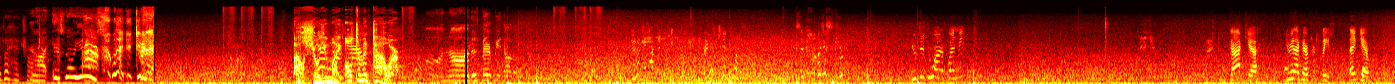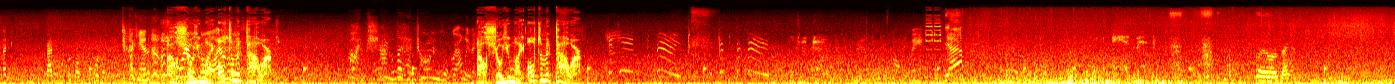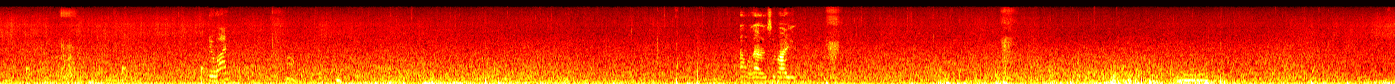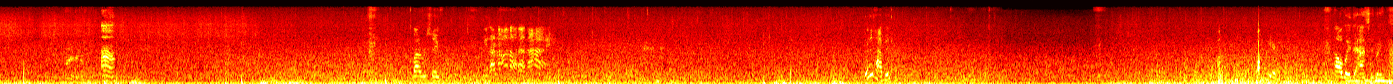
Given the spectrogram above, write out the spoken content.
You're hedgehog. Uh, it's no use. Wait, give me that. I'll show you my ultimate power. Oh no, this better be not. You just want to me? Gotcha. Give me that character. show you my ultimate power. I'll show you my ultimate power. 十八亿 the acid right there.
